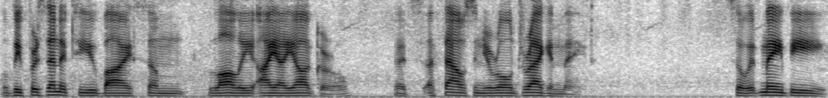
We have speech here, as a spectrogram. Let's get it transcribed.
will be presented to you by some lolly ayaya girl that's a thousand year old dragon maid. So it may be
